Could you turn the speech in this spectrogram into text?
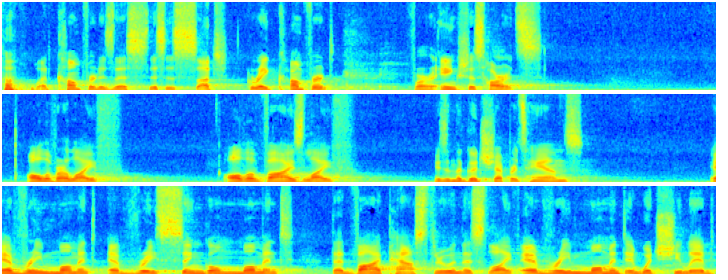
what comfort is this? This is such great comfort for our anxious hearts. All of our life all of Vi's life is in the Good Shepherd's hands. Every moment, every single moment that Vi passed through in this life, every moment in which she lived,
